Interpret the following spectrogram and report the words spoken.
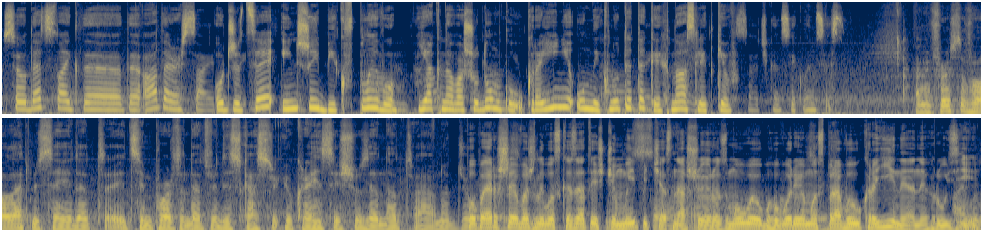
So that's like the, the other side. Отже, це інший бік впливу. Як на вашу думку, Україні уникнути таких наслідків? I mean, first of all, let me say that it's important that we discuss Ukraine's issues and not, uh, not Georgia's. По-перше, важливо сказати, що ми під час нашої розмови обговорюємо справи України, а не I Грузії. would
